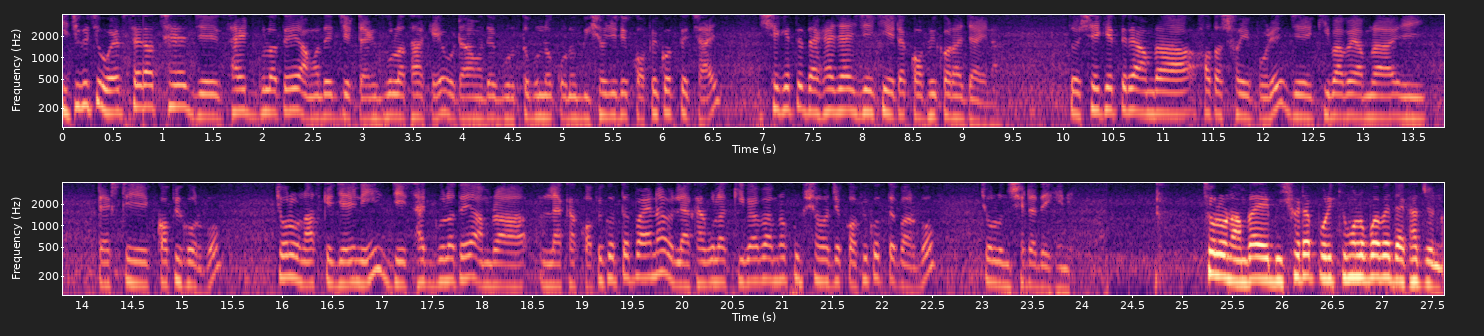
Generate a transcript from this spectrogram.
কিছু কিছু ওয়েবসাইট আছে যে সাইটগুলোতে আমাদের যে ট্যাক্সগুলো থাকে, ওটা আমাদের গুরুত্বপূর্ণ কোনো বিষয় যদি কপি করতে চাই, সেক্ষেত্রে দেখা যায় যে কি এটা কপি করা যায় না। তো সেক্ষেত্রে আমরা হতাশ হয়ে পড়ি যে কীভাবে আমরা এই ট্যাক্সটি কপি করব। চলুন আজকে জেনে নিই যে সাইটগুলোতে আমরা লেখা কপি করতে পারি না, ওই লেখাগুলো কীভাবে আমরা খুব সহজে কপি করতে পারব, চলুন সেটা দেখে নিই। চলুন আমরা এই বিষয়টা পরীক্ষামূলকভাবে দেখার জন্য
